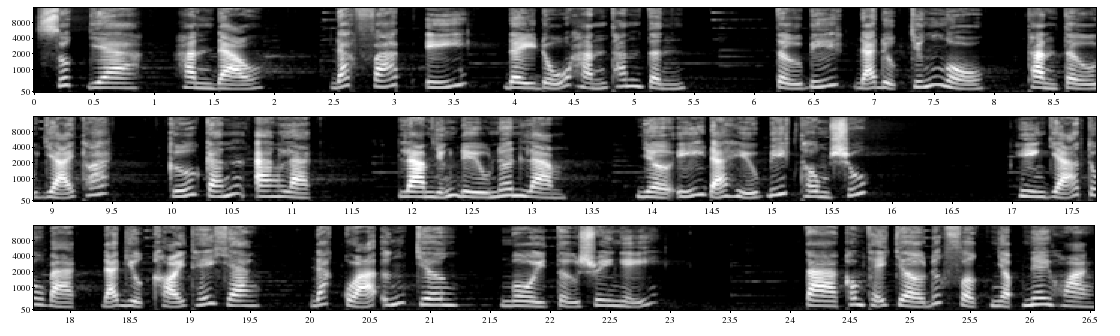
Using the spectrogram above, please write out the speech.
xuất gia, hành đạo, đắc pháp ý, đầy đủ hạnh thanh tịnh, tự biết đã được chứng ngộ, thành tựu giải thoát, cứu cánh an lạc, làm những điều nên làm, nhờ ý đã hiểu biết thông suốt. Hiền giả tu bạc đã vượt khỏi thế gian, đắc quả ứng chơn, ngồi tự suy nghĩ. Ta không thể chờ Đức Phật nhập nê hoàng,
